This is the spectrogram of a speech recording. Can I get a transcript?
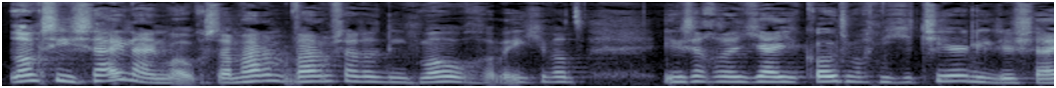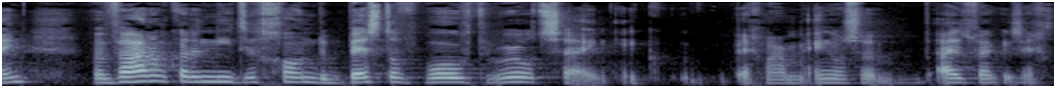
Langs die zijlijn mogen staan. Waarom, waarom zou dat niet mogen? Weet je, want je zegt dat jij je coach mag niet je cheerleader zijn. Maar waarom kan het niet gewoon de best of both worlds zijn? Ik, echt maar, mijn Engelse uitspraak is echt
